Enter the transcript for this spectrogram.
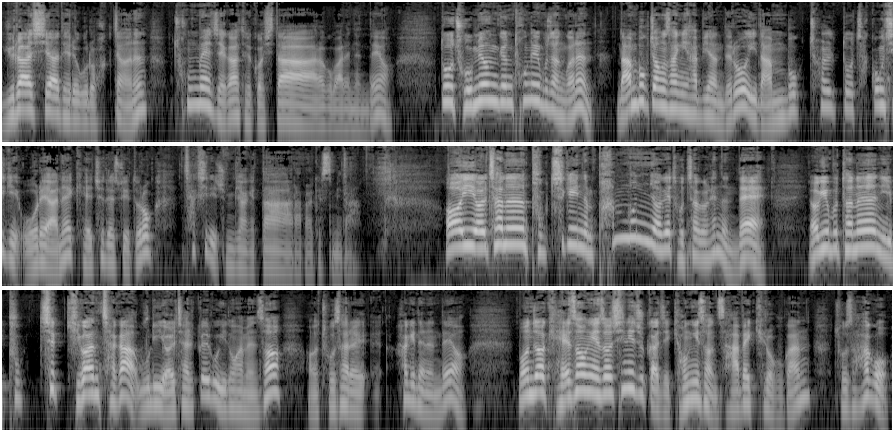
유라시아 대륙으로 확장하는 촉매제가 될 것이다라고 말했는데요. 또 조명균 통일부 장관은 남북 정상이 합의한 대로 이 남북 철도 착공식이 올해 안에 개최될 수 있도록 착실히 준비하겠다라 밝혔습니다. 어, 이 열차는 북측에 있는 판문역에 도착을 했는데 여기부터는 이 북측 기관차가 우리 열차를 끌고 이동하면서 어, 조사를 하게 되는데요. 먼저 개성에서 신의주까지 경의선 400km 구간 조사하고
